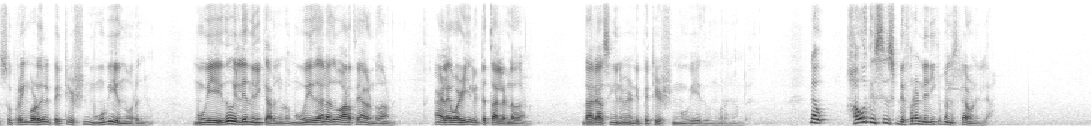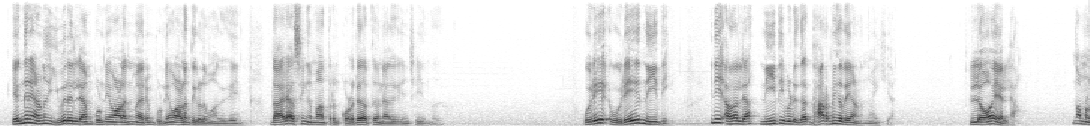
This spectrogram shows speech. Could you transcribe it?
സുപ്രീം കോടതിയിൽ പെറ്റീഷൻ മൂവ് എന്ന് പറഞ്ഞു. മൂവ് ചെയ്തോ ഇല്ലെന്ന് എനിക്ക് അറിഞ്ഞുള്ളൂ മൂവ് ചെയ്താൽ അത് വാർത്തയാകേണ്ടതാണ്. അയാളെ വഴിയിലിട്ട് തല്ലേണ്ടതാണ്. ദാരാസിംഗിന് വേണ്ടി പെറ്റീഷൻ മൂവ് ചെയ്തു എന്ന് പറഞ്ഞുകൊണ്ട്. ഹൗ ദിസ് ഈസ് ഡിഫറെന്റ് എനിക്ക് മനസ്സിലാവണില്ല. എങ്ങനെയാണ് ഇവരെല്ലാം പുണ്യവാളന്മാരും പുണ്യവാളത്തികളുമാകുകയും ദാരാസിംഗ് മാത്രം കൊളരാത്തവനാകുകയും ചെയ്യുന്നത്? ഒരേ ഒരേ നീതി. ഇനി അതല്ല നീതി വിടുക ധാർമ്മികതയാണെന്ന് വയ്ക്കുക. ലോയല്ല. നമ്മൾ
